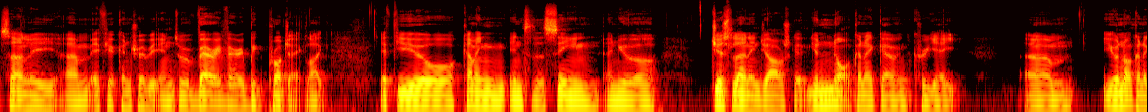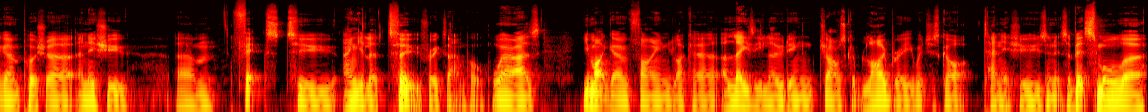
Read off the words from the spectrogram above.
certainly, um, if you're contributing to a very very big project like if you're coming into the scene and you're just learning JavaScript, you're not going to go and create, um, you're not going to go and push a, an issue um, fix to Angular 2, for example. Whereas you might go and find like a, a, lazy loading JavaScript library, which has got 10 issues and it's a bit smaller.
